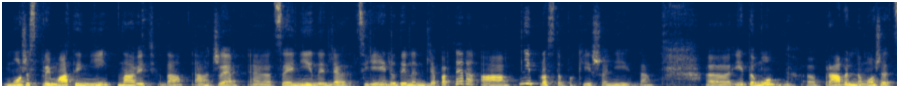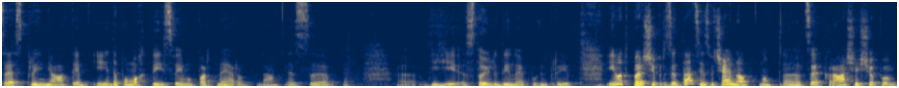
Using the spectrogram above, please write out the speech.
може сприймати ні навіть, да? адже е, це ні не для цієї людини, не для партнера, а ні, просто поки що ні. Да? Е, І тому е, правильно може це сприйняти і допомогти своєму партнеру да, з, її, з тою людиною, яку він привів. І от перші презентації, звичайно, ну, це краще, щоб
